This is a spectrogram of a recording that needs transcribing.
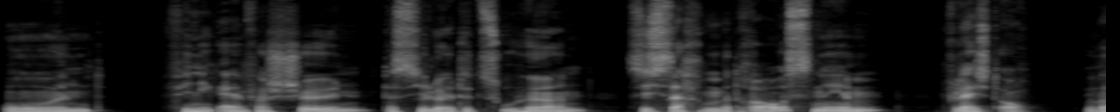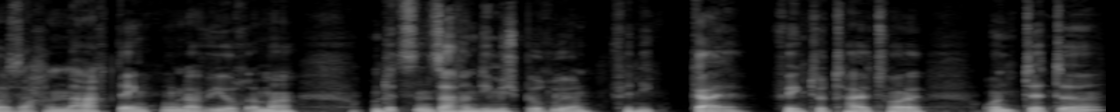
Und finde ich einfach schön, dass die Leute zuhören, sich Sachen mit rausnehmen, vielleicht auch über Sachen nachdenken oder wie auch immer. Und das sind Sachen, die mich berühren. Finde ich geil. Finde ich total toll. Und Ditte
